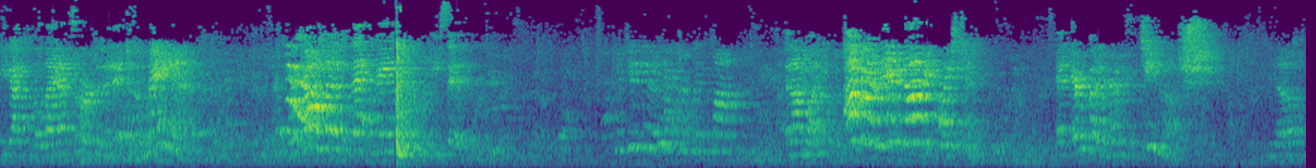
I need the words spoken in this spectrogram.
he got to the last person, and it was a man. And y'all know that that man, he said, could you get a picture with my, and I'm like, I got an economic question. And everybody around me said, Jeana, shh, you know.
